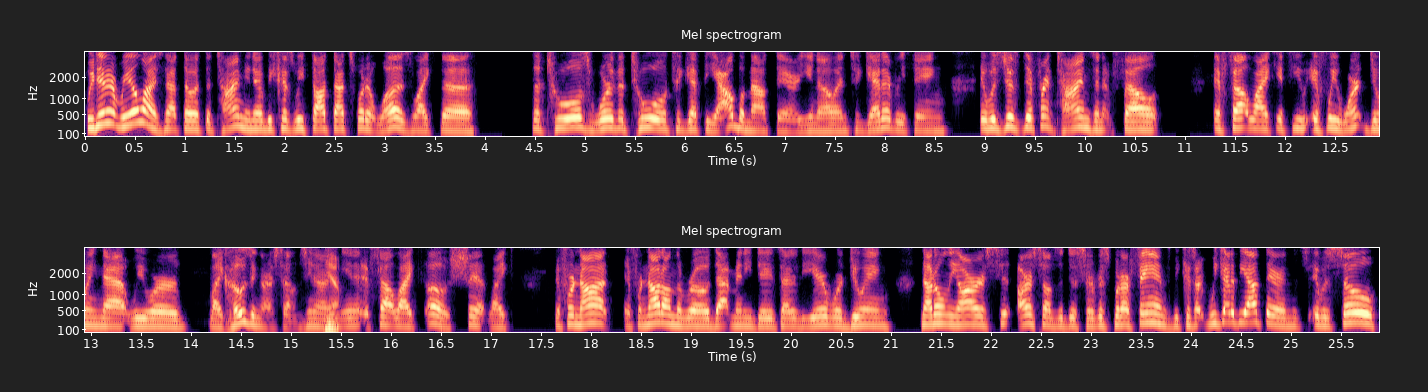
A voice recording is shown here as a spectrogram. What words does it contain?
We didn't realize that though at the time, you know, because we thought that's what it was. Like the the tools were the tool to get the album out there, you know, and to get everything. It was just different times and it felt it felt like if you if we weren't doing that, we were like hosing ourselves, you know what yeah. I mean? It felt like, oh shit, like if we're not if we're not on the road that many days out of the year, we're doing not only our ourselves a disservice, but our fans because we got to be out there. And it was so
